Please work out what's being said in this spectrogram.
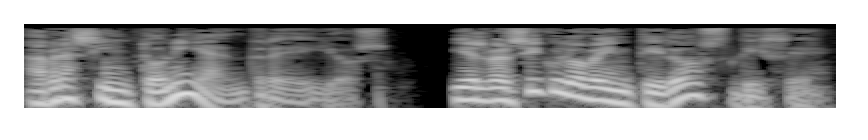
habrá sintonía entre ellos. Y el versículo 22 dice,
